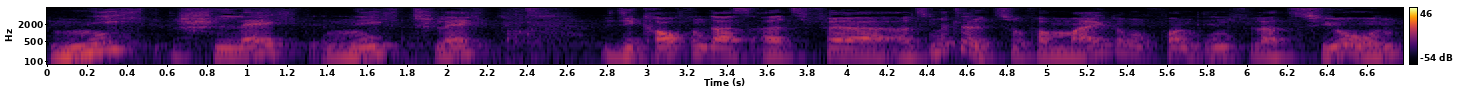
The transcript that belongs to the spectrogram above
Nicht schlecht, nicht schlecht. Die kaufen das als, Ver als Mittel zur Vermeidung von Inflation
